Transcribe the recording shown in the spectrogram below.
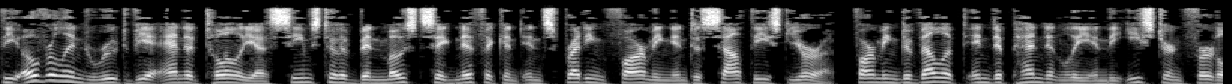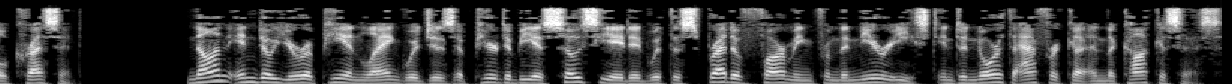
The overland route via Anatolia seems to have been most significant in spreading farming into southeast Europe. Farming developed independently in the Eastern Fertile Crescent. Non-Indo-European languages appear to be associated with the spread of farming from the Near East into North Africa and the Caucasus.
